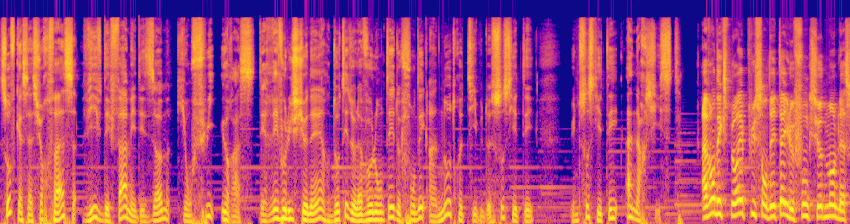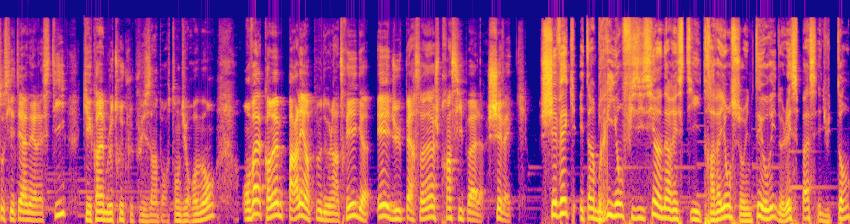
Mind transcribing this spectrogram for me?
Sauf qu'à sa surface vivent des femmes et des hommes qui ont fui Uras, des révolutionnaires dotés de la volonté de fonder un autre type de société, une société anarchiste. Avant d'explorer plus en détail le fonctionnement de la société Aneresti, qui est quand même le truc le plus important du roman, on va quand même parler un peu de l'intrigue et du personnage principal, Chevek. Chevek est un brillant physicien anaresti, travaillant sur une théorie de l'espace et du temps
